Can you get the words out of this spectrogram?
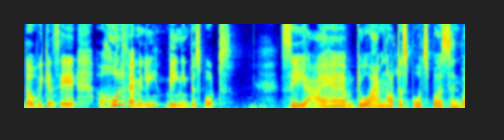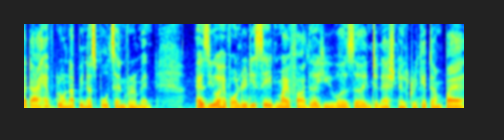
the we can say whole family being into sports? See, I have, though I'm not a sports person, but I have grown up in a sports environment. As you have already said, my father, he was an international cricket umpire,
